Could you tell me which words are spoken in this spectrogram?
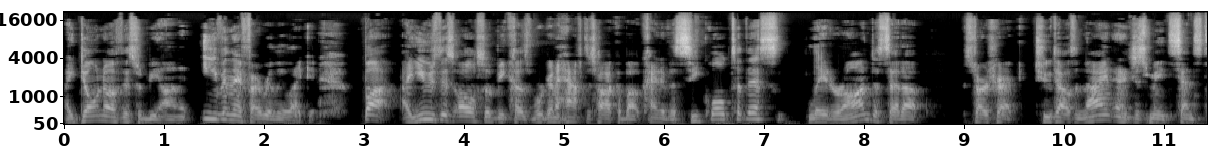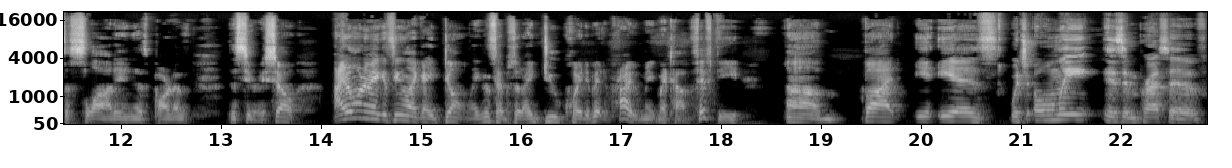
I don't know if this would be on it, even if I really like it. But I use this also because we're going to have to talk about kind of a sequel to this later on to set up Star Trek 2009, and it just made sense to slot in as part of the series. So I don't want to make it seem like I don't like this episode. I do quite a bit. It probably would make my top 50. Um, but it is Which only is impressive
